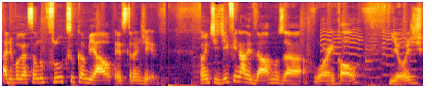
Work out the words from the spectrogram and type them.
a divulgação do fluxo cambial estrangeiro. Antes de finalizarmos a Warren Call, de hoje,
